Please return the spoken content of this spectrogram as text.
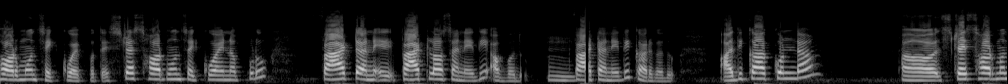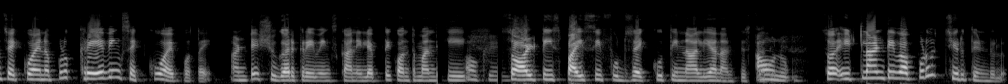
హార్మోన్స్ ఎక్కువ అయిపోతాయి స్ట్రెస్ హార్మోన్స్ ఎక్కువ అయినప్పుడు ఫ్యాట్ అనే ఫ్యాట్ లాస్ అనేది అవ్వదు. ఫ్యాట్ అనేది కరగదు. అది కాకుండా స్ట్రెస్ హార్మోన్స్ ఎక్కువ అయినప్పుడు క్రేవింగ్స్ ఎక్కువ అయిపోతాయి. అంటే షుగర్ క్రేవింగ్స్ కానీ లేకపోతే కొంతమందికి సాల్టీ స్పైసీ ఫుడ్స్ ఎక్కువ తినాలి అని అనిపిస్తుంది. అవును. సో ఇట్లాంటివి అప్పుడు చిరుతిండులు.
